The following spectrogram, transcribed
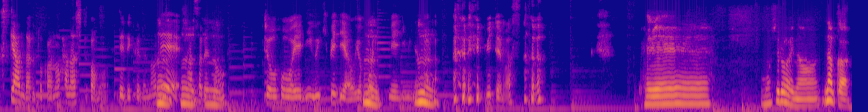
スキャンダルとかの話とかも出てくるので、うんうんまあ、それの情報に、ウィキペディアを横うんに目に見ながら、うん 見てます。へえ。面白いな。なんか、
